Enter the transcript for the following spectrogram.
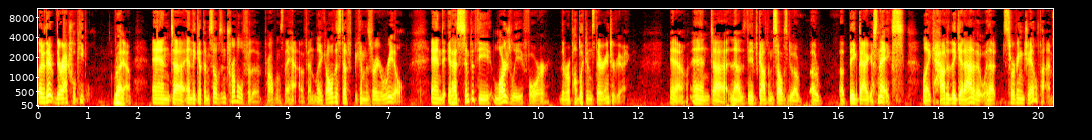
like they're, they're actual people Right. you know? and uh, and they get themselves in trouble for the problems they have, and like all this stuff becomes very real, and it has sympathy largely for the Republicans they're interviewing, you know, and uh, now they've got themselves into a, a a big bag of snakes. Like, how did they get out of it without serving jail time?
